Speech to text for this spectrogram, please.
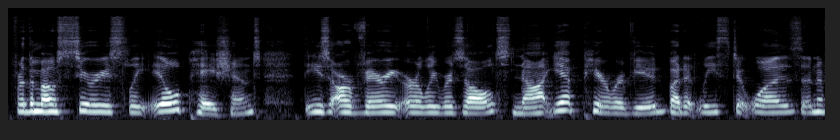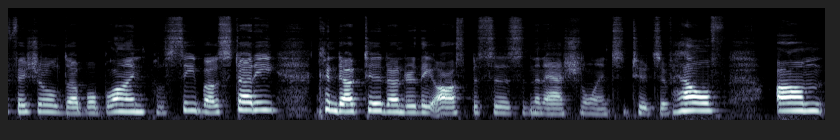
for the most seriously ill patients. These are very early results, not yet peer reviewed, but at least it was an official double-blind placebo study conducted under the auspices of the National Institutes of Health. Um,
